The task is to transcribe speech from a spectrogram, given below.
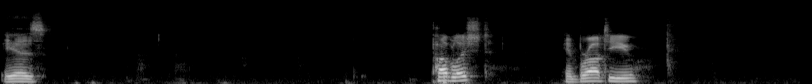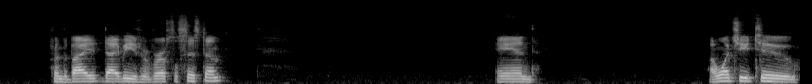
is published and brought to you from the Diabetes Reversal System. And I want you to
